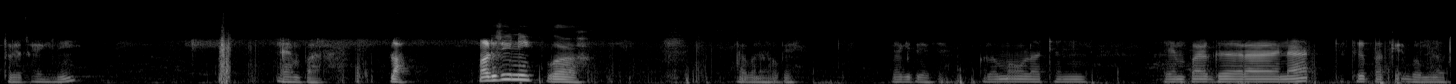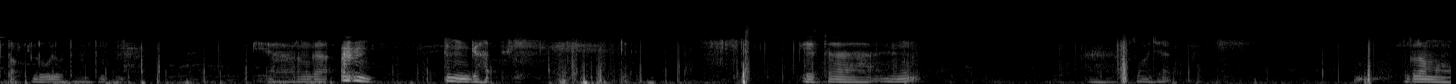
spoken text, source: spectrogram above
kita lihat kayak gini. Lempar lah malah di sini. Wah. Nggak benar oke. Ya gitu aja kalau mau latihan lempar granat itu pakai bom meletok dulu teman-teman. Biar enggak enggak kita ini nah, langsung aja. Kalau mau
